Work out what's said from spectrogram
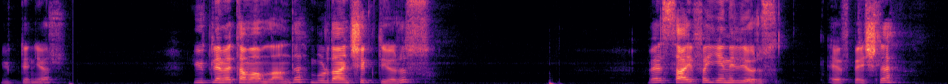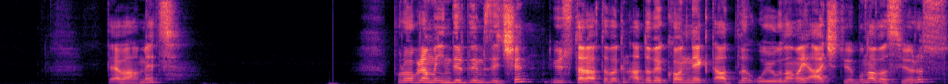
yükleniyor. Yükleme tamamlandı. Buradan çık diyoruz. Ve sayfayı yeniliyoruz F5 ile. Devam et. Programı indirdiğimiz için üst tarafta bakın Adobe Connect adlı uygulamayı aç diyor. Buna basıyoruz.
